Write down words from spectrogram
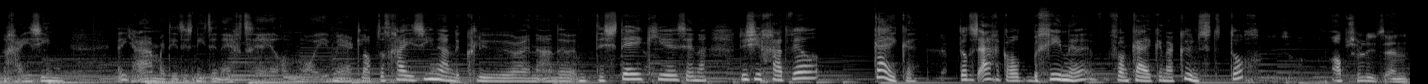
Dan ga je zien, eh, ja, maar dit is niet een echt heel mooie merklap. Dat ga je zien aan de kleur en aan de, de steekjes. En, aan- dus je gaat wel kijken. Dat is eigenlijk al het beginnen van kijken naar kunst, toch? Absoluut. En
